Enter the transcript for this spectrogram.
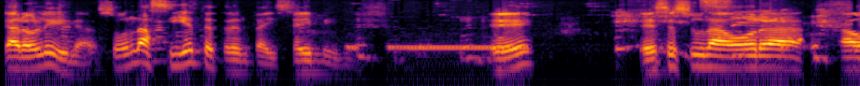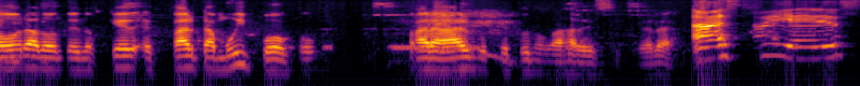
Carolina, son las 7.36 minutos. ¿Eh? Esa es una hora, ahora donde nos queda, falta muy poco para algo que tú no vas a decir, ¿verdad? Así es.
